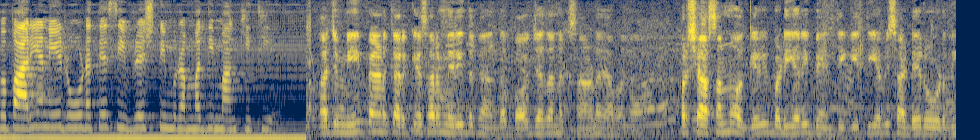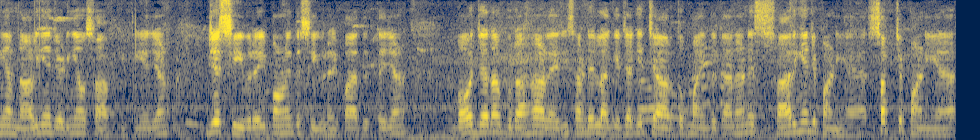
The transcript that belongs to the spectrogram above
ਵਪਾਰੀਆਂ ਨੇ ਰੋਡ ਅਤੇ ਸੀਵਰੇਜ ਦੀ ਮੁਰੰਮਤ ਦੀ ਮੰਗ ਕੀਤੀ ਹੈ। ਅੱਜ ਮੀਂਹ ਪੈਣ ਕਰਕੇ ਸਰ ਮੇਰੀ ਦੁਕਾਨ ਦਾ ਬਹੁਤ ਜ਼ਿਆਦਾ ਨੁਕਸਾਨ ਹੋਇਆ ਵਾ। ਪ੍ਰਸ਼ਾਸਨ ਨੂੰ ਅੱਗੇ ਵੀ ਬੜੀ ਵਾਰੀ ਬੇਨਤੀ ਕੀਤੀ ਹੈ ਵੀ ਸਾਡੇ ਰੋਡ ਦੀਆਂ ਨਾਲੀਆਂ ਜਿਹੜੀਆਂ ਉਹ ਸਾਫ਼ ਕੀਤੀਆਂ ਜਾਣ, ਜੇ ਸੀਵਰੇਜ ਪਾਉਣੇ ਤੇ ਸੀਵਰੇਜ ਪਾ ਦਿੱਤੇ ਜਾਣ। ਬਹੁਤ ਜ਼ਿਆਦਾ ਬੁਰਾ ਹਾਲ ਹੈ ਜੀ, ਸਾਡੇ ਲਾਗੇ ਜਾ ਕੇ 4 ਤੋਂ 5 ਦੁਕਾਨਾਂ ਨੇ ਸਾਰੀਆਂ 'ਚ ਪਾਣੀ ਆਇਆ, ਸਭ 'ਚ ਪਾਣੀ ਆਇਆ।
